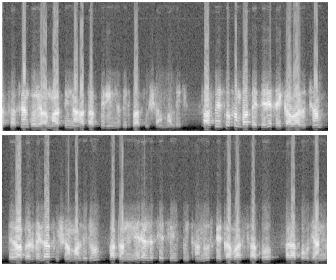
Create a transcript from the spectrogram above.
Արցախյան գոյամարտի նահատակների նվիրված հուշամալեր։ 12 խմբապետերի ղեկավարությամբ տեղավորվելով հուշամալերում պատանիները լսեցին ընդհանուր ղեկավար Սակո Հարաբողյանի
